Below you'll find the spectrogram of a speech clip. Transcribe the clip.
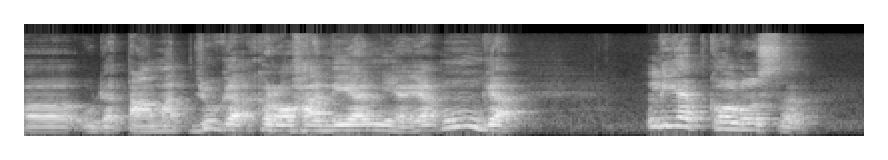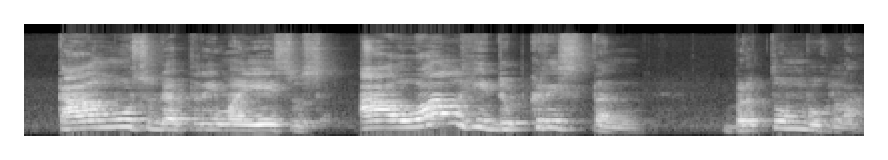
uh, udah tamat juga kerohaniannya ya, enggak. Lihat Kolose, kamu sudah terima Yesus. Awal hidup Kristen bertumbuhlah.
